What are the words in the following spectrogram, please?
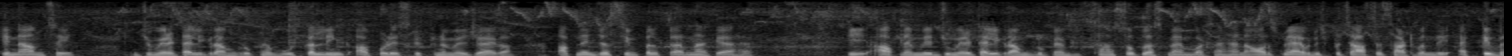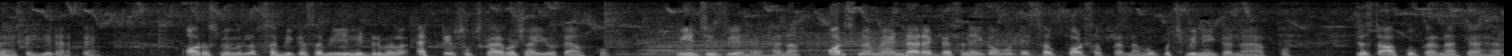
के नाम से, जो मेरा टेलीग्राम ग्रुप है, वो उसका लिंक आपको डिस्क्रिप्शन में मिल जाएगा। आपने जस्ट सिंपल करना क्या है कि आपने मेरे, जो मेरे टेलीग्राम ग्रुप में अभी 700 प्लस मेंबर्स हैं ना? और उसमें एवरेज 50 से 60 बंदे एक्टिव रहते ही रहते हैं। और उसमें मतलब सभी का सभी यही ड्रीम मतलब एक्टिव सब्सक्राइबर चाहिए होते हैं आपको। मेन चीज़ ये है है ना? और इसमें मैं डायरेक्ट ऐसा नहीं कहूँगा कि सब फॉर सब करना है, वो कुछ भी नहीं करना है आपको। जस्ट आपको करना क्या है,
